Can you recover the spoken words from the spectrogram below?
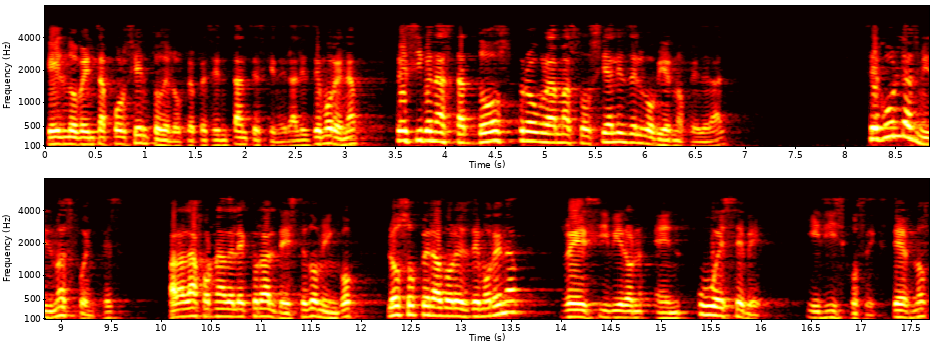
que el 90% de los representantes generales de Morena reciben hasta dos programas sociales del gobierno federal. Según las mismas fuentes, para la jornada electoral de este domingo, los operadores de Morena recibieron en USB y discos externos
